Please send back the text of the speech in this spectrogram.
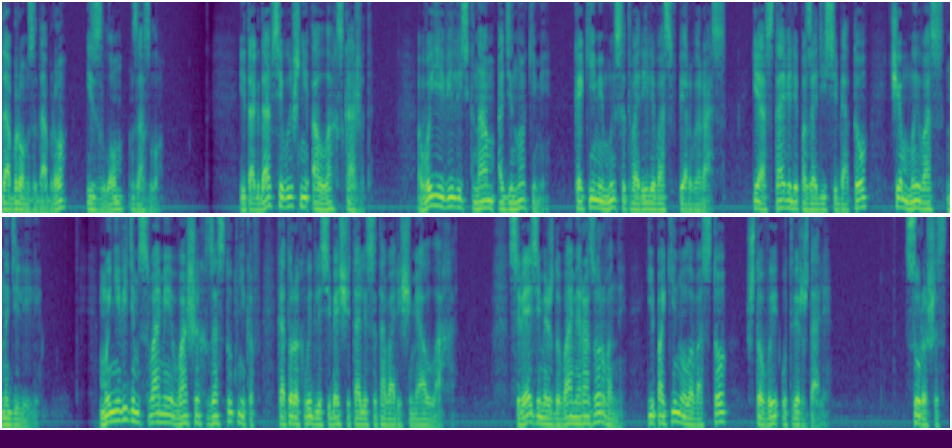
добром за добро и злом за зло. И тогда Всевышний Аллах скажет, «Вы явились к нам одинокими, какими мы сотворили вас в первый раз, и оставили позади себя то, чем мы вас наделили. Мы не видим с вами ваших заступников, которых вы для себя считали сотоварищами Аллаха. Связи между вами разорваны, и покинуло вас то, что вы утверждали. Сура 6,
